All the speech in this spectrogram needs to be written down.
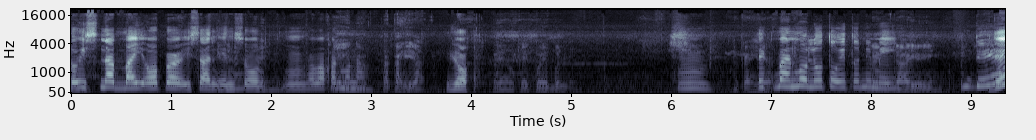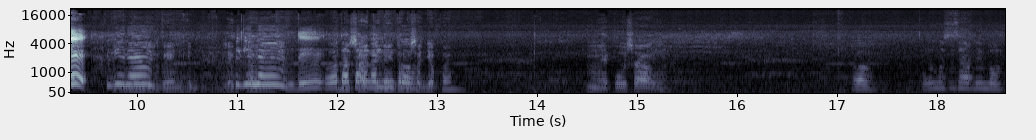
to isnab my offer is an insult. Mm, hawakan mo na. Kakahiya. Yo. Kayo kay Kuya Bal. Mm. Nakahiya. Tikman mo, luto ito ni Live May. tayo eh. Hindi. Hindi. Sige na. Live tayo. Hindi. O, tatanggalin ko. sa Japan. May pusa oh. Oh. Ano masasabi mo?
